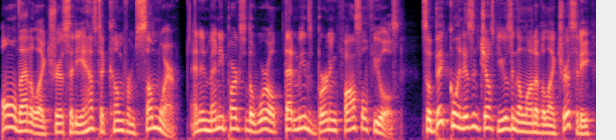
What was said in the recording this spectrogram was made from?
All that electricity has to come from somewhere, and in many parts of the world, that means burning fossil fuels. So Bitcoin isn't just using a lot of electricity,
